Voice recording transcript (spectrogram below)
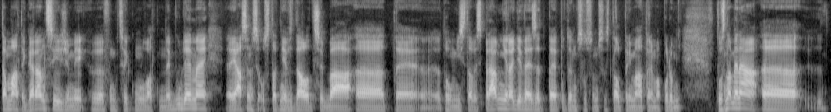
Tam máte garanci, že my eh, funkce kumulovat nebudeme. Já jsem se ostatně vzdal třeba eh, té, eh, toho místa ve správní radě VZP, potom co jsem se stal primátorem a podobně. To znamená, eh,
